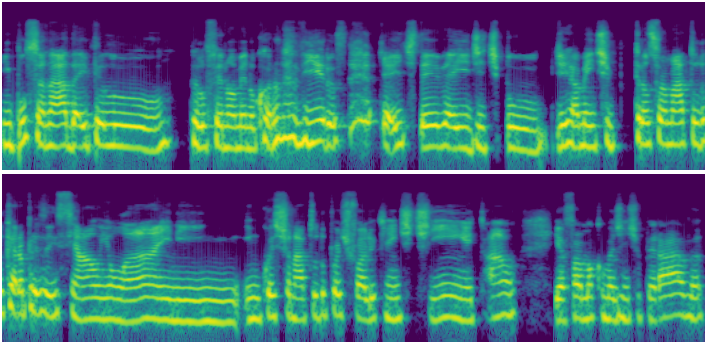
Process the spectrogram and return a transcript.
impulsionada aí pelo, pelo fenômeno coronavírus, que a gente teve aí de, tipo, de realmente transformar tudo que era presencial em online, em, em questionar todo o portfólio que a gente tinha e tal, e a forma como a gente operava,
